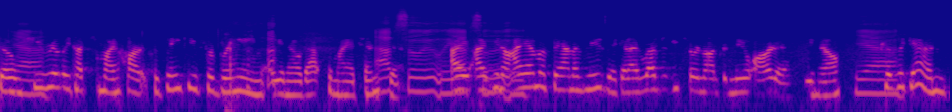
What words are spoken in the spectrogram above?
So Yeah. she really touched my heart. So thank you for bringing, you know, that to my attention. Absolutely. I, I, you know, I am a fan of music, and I love to be turned on to new artists. You know, Yeah. because again,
